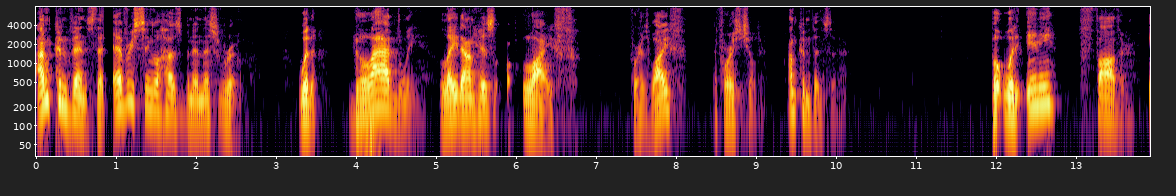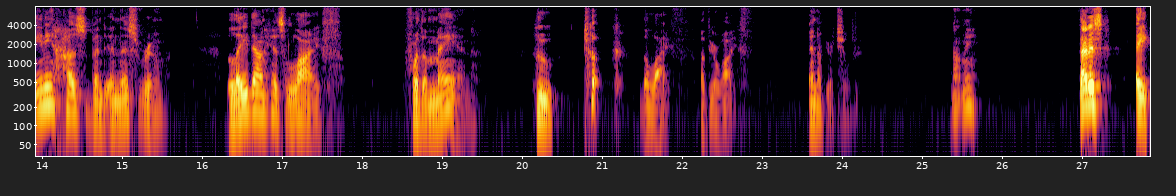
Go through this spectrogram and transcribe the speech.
I'm convinced that every single husband in this room would gladly lay down his life for his wife and for his children. I'm convinced of that. But would any father, any husband in this room lay down his life for the man who took the life of your wife and of your children? Not me. That is a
